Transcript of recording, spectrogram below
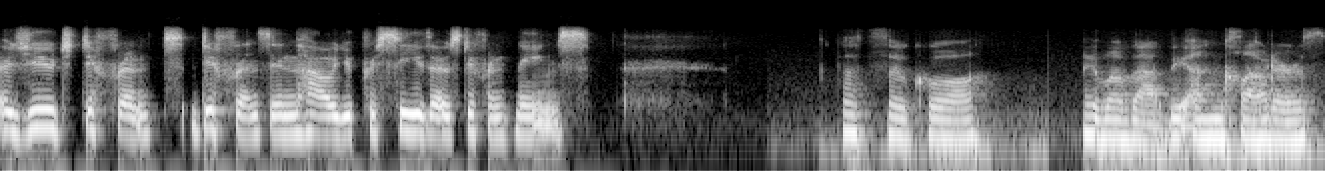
a, huge different difference in how you perceive those different names. That's so cool. I love that. The unclouders.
